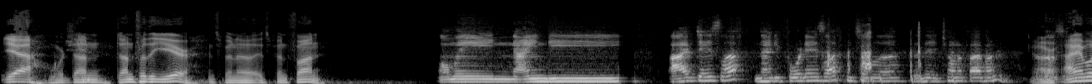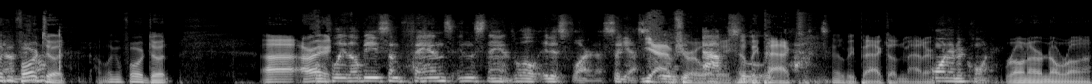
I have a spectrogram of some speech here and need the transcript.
yeah, we're done. Done for the year. It's been a, it's been fun. Only 95 days left, 94 days left until the, the Daytona 500. All right, I am looking forward to it. I'm looking forward to it. Uh, all right. Hopefully, there'll be some fans in the stands. Well, it is Florida, so yes. Yeah, I'm sure it will. be. It'll be packed. It'll be packed. Doesn't matter. corner to corner. Rona or no Rona.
